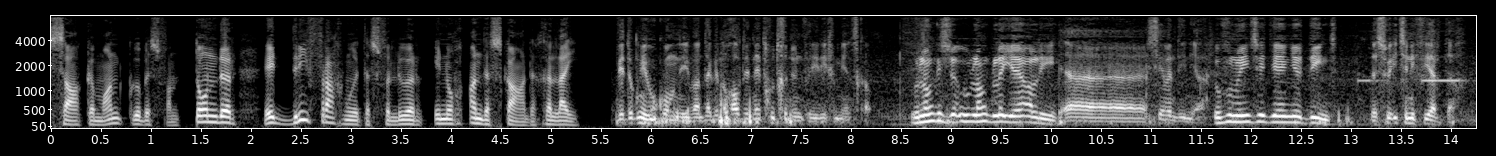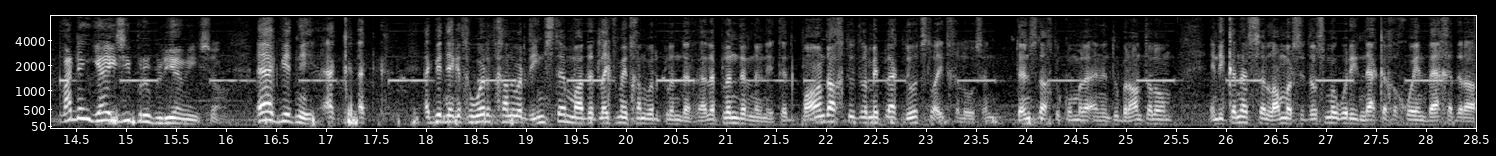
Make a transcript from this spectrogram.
sakeman Kobus van Tonder het 3 vragmotors verloor en nog ander skade gelei. Ek weet ook nie hoekom nie, want ek het nog altyd net goed gedoen vir hierdie gemeenskap. Hoe lank is hoe lank bly jy al hier? Uh 17 jaar. Hoeveel mense het jy in jou diens? Dis so iets in die 40. Wat dink jy is die probleem hierso? Ek weet nie. Ek ek ek weet nie ek het gehoor dit gaan oor dienste, maar dit lyk vir my dit gaan oor plunder. Hulle plunder nou net. Dit maandag toe het hulle my plek doodsluit gelos en dinsdag toe kom hulle in en toe brand hulle hom en die kinders se lammers het hulle sommer oor die nekke gegooi en weggedra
